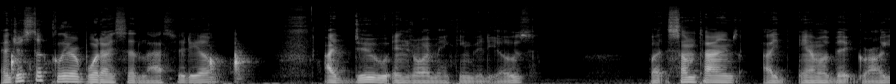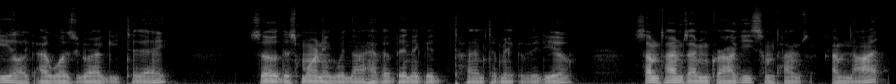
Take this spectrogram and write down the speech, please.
And just to clear up what I said last video, I do enjoy making videos, but sometimes I am a bit groggy, like I was groggy today. So this morning would not have been a good time to make a video. Sometimes I'm groggy, sometimes I'm not.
